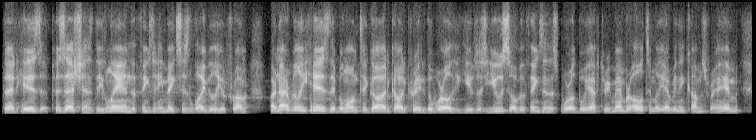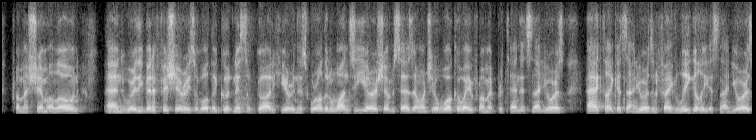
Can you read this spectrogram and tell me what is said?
that his possessions, the land, the things that he makes his livelihood from, are not really his. They belong to God. God created the world. He gives us use over the things in this world. But we have to remember ultimately everything comes from Him, from Hashem alone. And we're the beneficiaries of all the goodness of God here in this world. And once a year, Hashem says, I want you to walk away from it, pretend it's not yours, act like it's not yours. In fact, legally, it's not yours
